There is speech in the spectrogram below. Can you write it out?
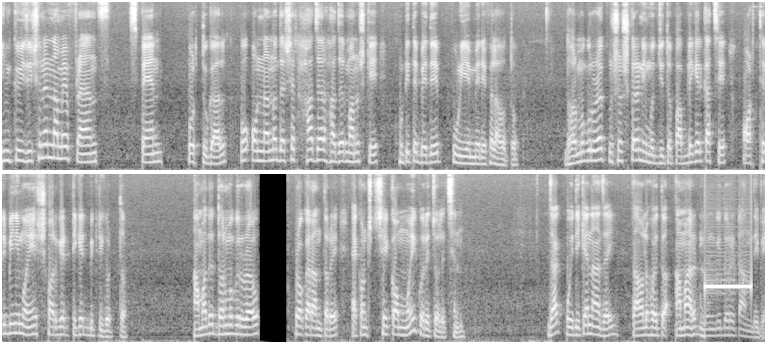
ইনকুইজিশনের নামে ফ্রান্স, স্পেন, পর্তুগাল ও অন্যান্য দেশের হাজার হাজার মানুষকে খুঁটিতে বেঁধে পুড়িয়ে মেরে ফেলা হতো। ধর্মগুরুরা কুসংস্কারে নিমজ্জিত পাবলিকের কাছে অর্থের বিনিময়ে স্বর্গের টিকিট বিক্রি করত। আমাদের ধর্মগুরুরাও প্রকারান্তরে এখন সে কম্যই করে চলেছেন। যাক, ওইদিকে না যাই, তাহলে হয়তো আমার লুঙ্গি ধরে টান দিবে।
